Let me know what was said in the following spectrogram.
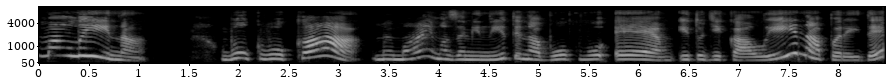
малина? Букву К ми маємо замінити на букву М. І тоді калина перейде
